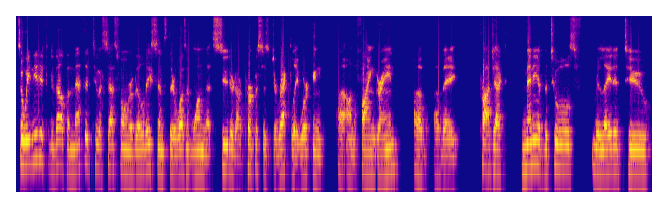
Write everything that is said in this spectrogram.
So we needed to develop a method to assess vulnerability since there wasn't one that suited our purposes directly working uh, on the fine grain of, of a project. Many of the tools related to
